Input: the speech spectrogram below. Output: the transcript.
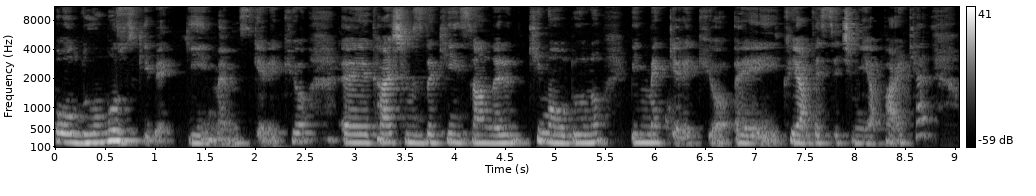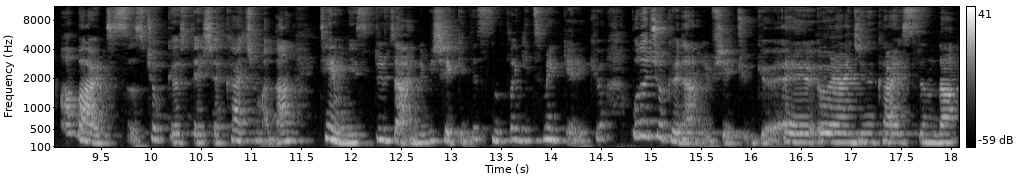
olduğumuz gibi giyinmemiz gerekiyor. E, karşımızdaki insanların kim olduğunu bilmek gerekiyor e, kıyafet seçimi yaparken. Abartısız, çok gösterişe kaçmadan temiz, düzenli bir şekilde sınıfa gitmek gerekiyor. Bu da çok önemli bir şey çünkü e, öğrencinin karşısında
